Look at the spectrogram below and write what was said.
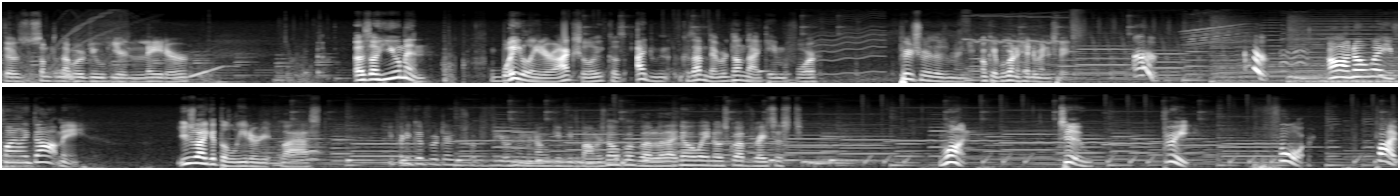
There's something that we'll do here later. As a human. Way later, actually, because I do, because I've never done that game before. Pretty sure there's a mini. Okay, we're gonna hit him in his face. Oh no way! You finally got me. Usually I get the leader last. You're pretty good for a dark scrub. If you're a human, I will give you the bombers. No, blah, blah, blah. no way, no scrubs, racist. One, two, three, four, five.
